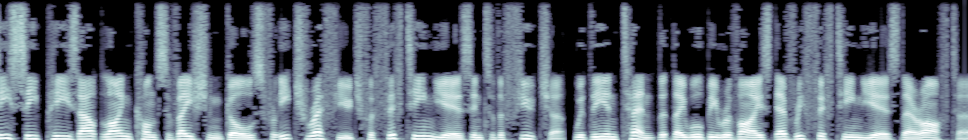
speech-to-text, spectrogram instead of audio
CCPs outline conservation goals for each refuge for 15 years into the future, with the intent that they will be revised every 15 years thereafter.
